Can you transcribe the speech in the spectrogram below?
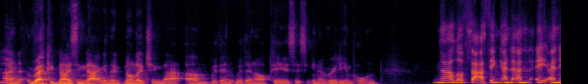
yeah. and recognizing that and acknowledging that um, within within our peers is you know really important. No, I love that. I think, and and and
